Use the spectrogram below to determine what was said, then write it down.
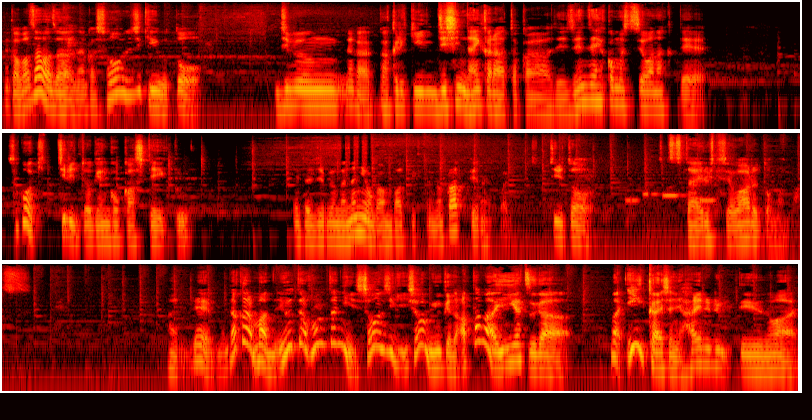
なんかわざわざなんか正直言うと、自分、なんか学歴自信ないからとかで全然凹む必要はなくて、そこをきっちりと言語化していく。えっと、自分が何を頑張ってきたのかっていうのはやっぱりきっちりと伝える必要はあると思います。はい。で、だからまあ言うたら本当に正直、正味言うけど頭いいやつが、まあいい会社に入れるっていうのは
